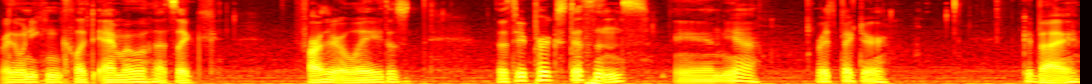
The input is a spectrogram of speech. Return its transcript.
or the one you can collect ammo that's like farther away. Those those three perks sentence, and yeah. Red Spectre, goodbye.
